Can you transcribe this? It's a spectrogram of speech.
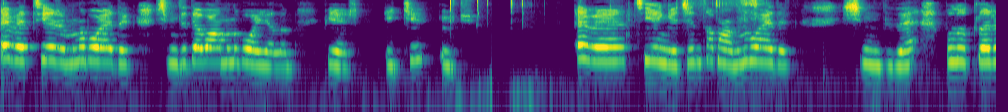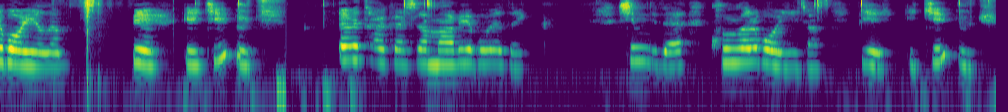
Evet yarımını boyadık. Şimdi devamını boyayalım. 1, 2, 3. Evet yengecin tamamını boyadık. Şimdi de bulutları boyayalım. 1, 2, 3. Evet arkadaşlar maviye boyadık. Şimdi de kumları boyayacağız. 1, 2, 3.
